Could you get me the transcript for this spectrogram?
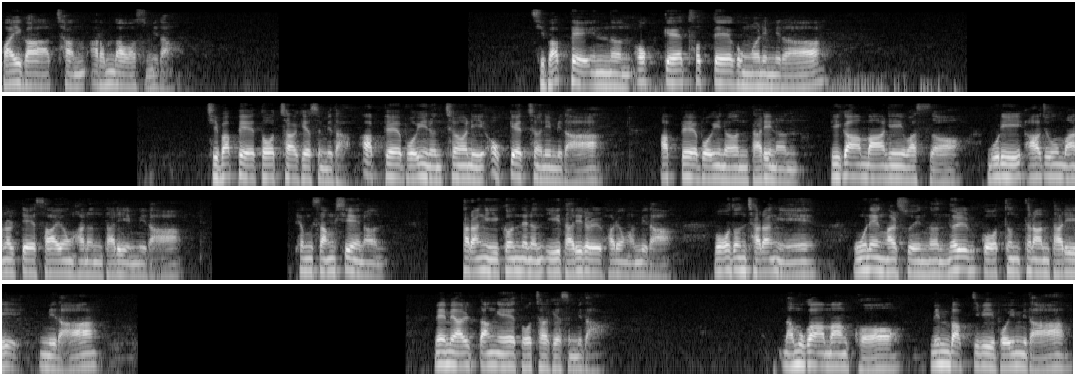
바위가 참 아름다웠습니다. 집 앞에 있는 옥계 촛대 공원입니다. 집 앞에 도착했습니다. 앞에 보이는 천이 옥계천입니다. 앞에 보이는 다리는 비가 많이 왔어 물이 아주 많을 때 사용하는 다리입니다. 평상시에는 차량이 건네는 이 다리를 활용합니다. 모든 차량이 운행할 수 있는 넓고 튼튼한 다리입니다. 매매할 땅에 도착했습니다. 나무가 많고 민박집이 보입니다.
